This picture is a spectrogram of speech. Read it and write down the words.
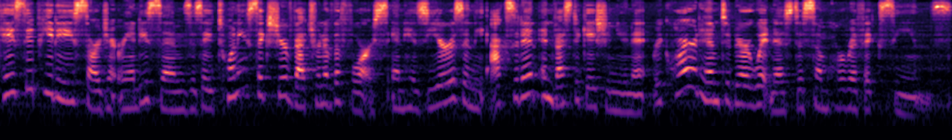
KCPD Sergeant Randy Sims is a 26 year veteran of the force, and his years in the Accident Investigation Unit required him to bear witness to some horrific scenes.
